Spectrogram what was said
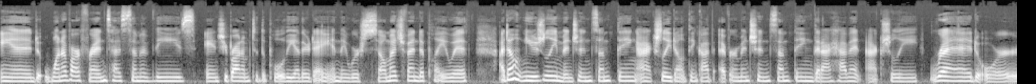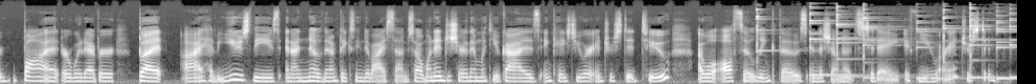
And one of our friends has some of these, and she brought them to the pool the other day, and they were so much fun to play with. I don't usually mention something, I actually don't think I've ever mentioned something that I haven't actually read or bought or whatever, but I have used these and I know that I'm fixing to buy some. So I wanted to share them with you guys in case you are interested too. I will also link those in the show notes today if you are interested.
